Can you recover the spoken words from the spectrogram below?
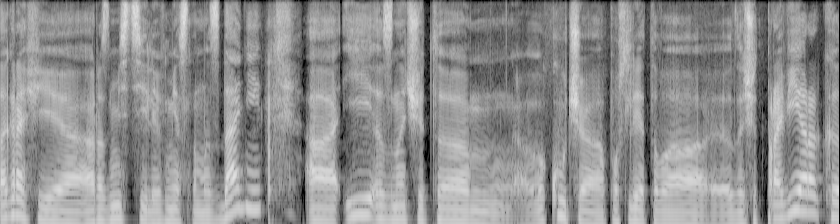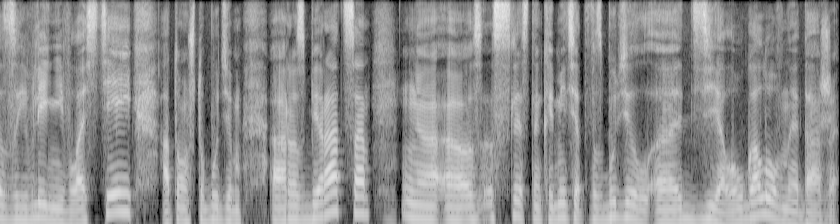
Фотографии э, разместили в местном издании, а, и, значит, эм, куча после этого, э, значит, проверок, заявлений властей о том, что будем э, разбираться. Следственный комитет возбудил дело, уголовное даже,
